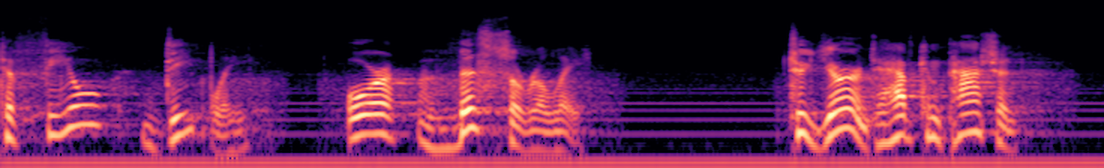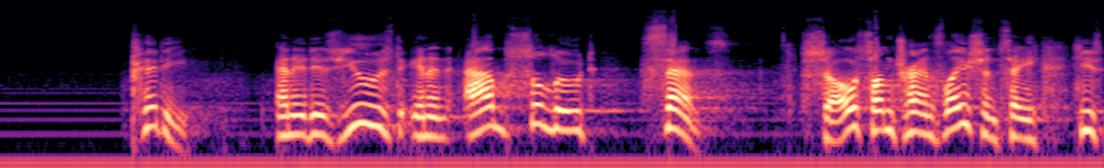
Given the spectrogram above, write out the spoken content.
to feel deeply or viscerally, to yearn, to have compassion, pity, and it is used in an absolute sense. So, some translations say he's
